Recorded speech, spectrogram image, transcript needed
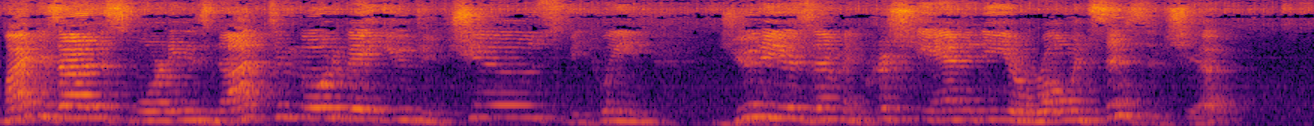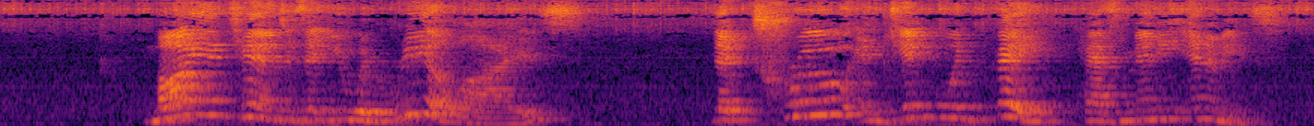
My desire this morning is not to motivate you to choose between Judaism and Christianity or Roman citizenship. My intent is that you would realize that true and genuine faith has many enemies.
